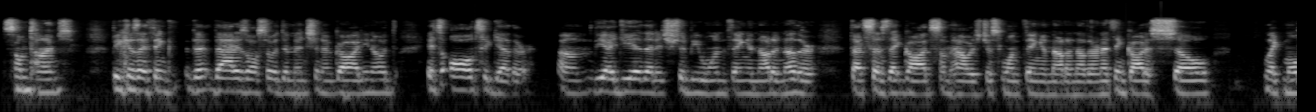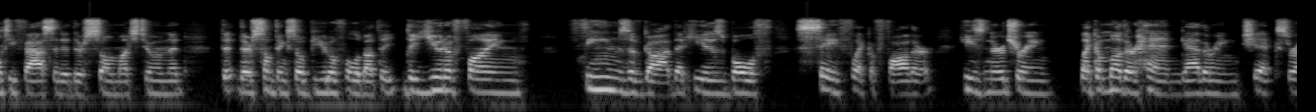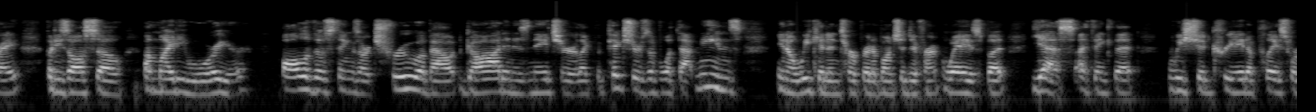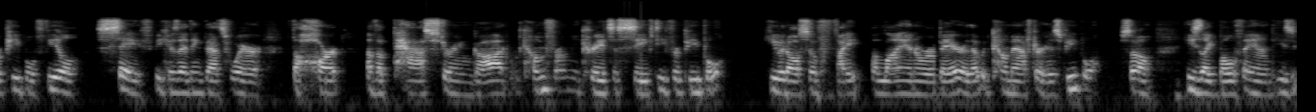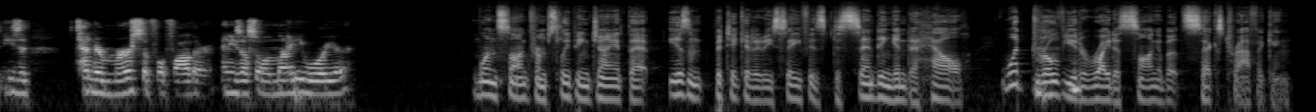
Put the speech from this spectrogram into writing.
Sometimes, because I think that that is also a dimension of God. You know, it's all together. Um, the idea that it should be one thing and not another, that says that God somehow is just one thing and not another. And I think God is so like multifaceted. There's so much to him that, there's something so beautiful about the, the unifying themes of God that he is both safe like a father, he's nurturing like a mother hen gathering chicks, right? But he's also a mighty warrior. All of those things are true about God and his nature. Like the pictures of what that means, you know, we could interpret a bunch of different ways. But yes, I think that we should create a place where people feel safe because I think that's where the heart of a pastoring God would come from. He creates a safety for people. He would also fight a lion or a bear that would come after his people. So he's like both and. He's he's a tender, merciful father, and he's also a mighty warrior. One song from Sleeping Giant that isn't particularly safe is Descending into Hell. What drove you to write a song about sex trafficking?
